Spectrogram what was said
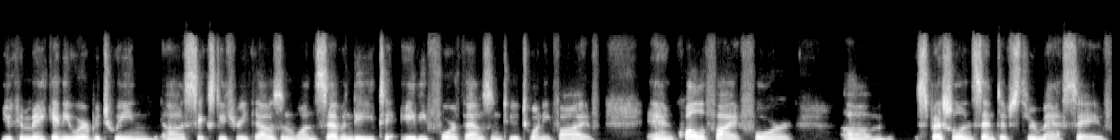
you can make anywhere between uh, 63,170 to 84,225 and qualify for um, special incentives through Mass Save.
